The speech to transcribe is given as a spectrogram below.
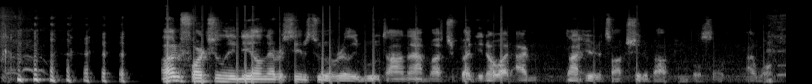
unfortunately, Neil never seems to have really moved on that much. But you know what? I'm not here to talk shit about people, so I won't.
